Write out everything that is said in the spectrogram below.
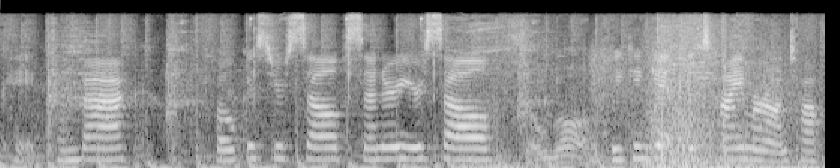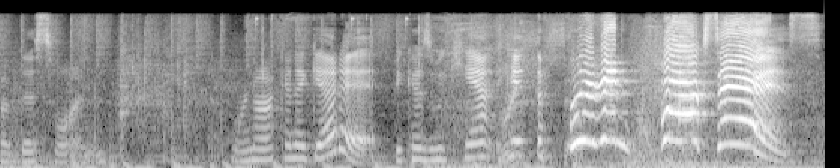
Okay, come back. Focus yourself, center yourself. So long. If we can get the timer on top of this one, we're not gonna get it because we can't hit the friggin' boxes!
